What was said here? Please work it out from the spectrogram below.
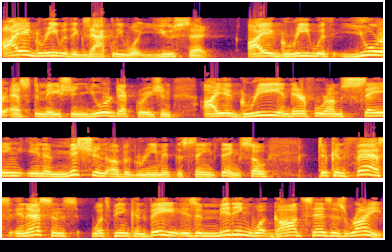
I agree with exactly what you say. I agree with your estimation, your declaration. I agree, and therefore I'm saying in a mission of agreement the same thing. So, to confess, in essence, what's being conveyed is admitting what God says is right.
